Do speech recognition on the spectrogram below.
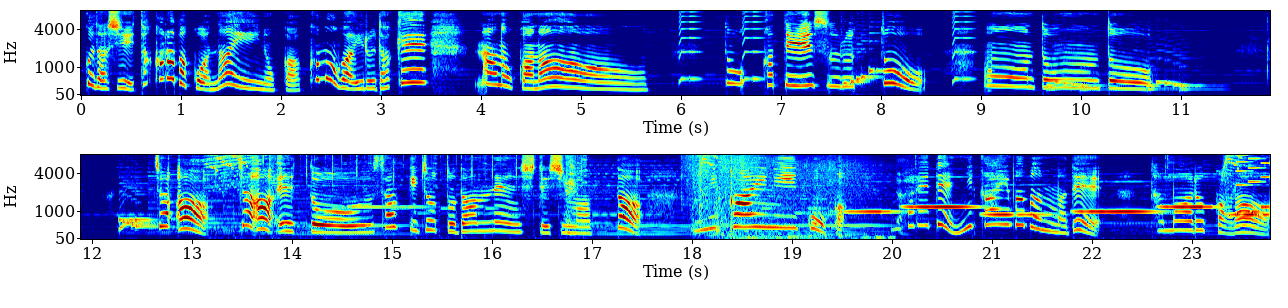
奥だし、宝箱はないのか、雲がいるだけなのかなと仮定すると、うーんと、うーんと、じゃあ、じゃあ、えっ、と、さっきちょっと断念してしまった2階に行こうか。これで2階部分まで溜まるから、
